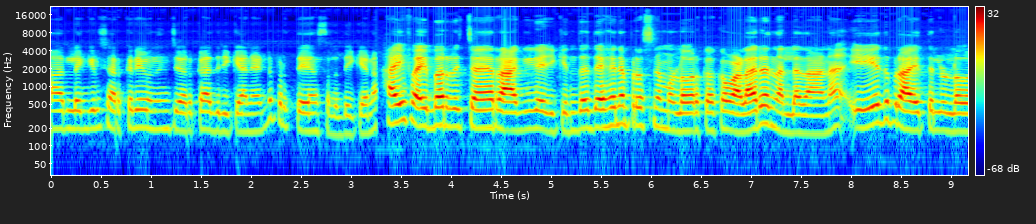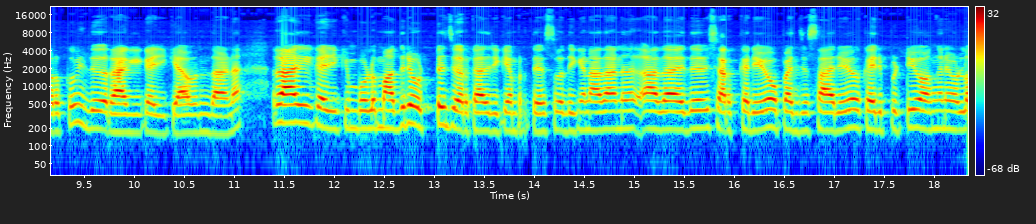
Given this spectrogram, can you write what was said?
അല്ലെങ്കിൽ ശർക്കരയോ ഒന്നും ചേർക്കാതിരിക്കാനായിട്ട് പ്രത്യേകം ശ്രദ്ധിക്കണം. ഹൈ ഫൈബർ റിച്ചായ റാഗി കഴിക്കുന്നത് ദഹന പ്രശ്നമുള്ളവർക്കൊക്കെ വളരെ നല്ലതാണ്. ഏത് പ്രായത്തിലുള്ളവർക്കും ഇത് റാഗി കഴിക്കാവുന്നതാണ്. റാഗി കഴിക്കുമ്പോൾ മധുരം ഒട്ടും ചേർക്കാതിരിക്കാൻ പ്രത്യേകം ശ്രദ്ധിക്കണം. അതാണ് അതായത് ശർക്കരയോ പഞ്ചസാരയോ കരിപ്പെട്ടിയോ അങ്ങനെയുള്ള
